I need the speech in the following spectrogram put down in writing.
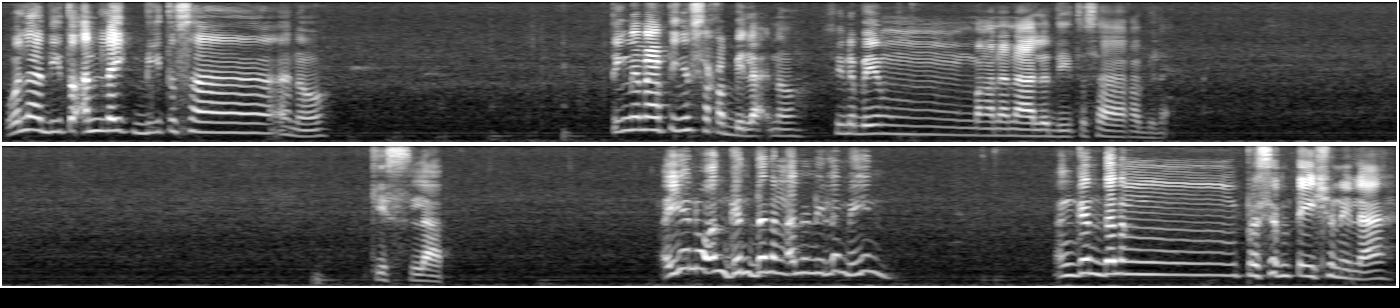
Wala dito. Unlike dito sa, ano, tingnan natin yung sa kabila, no? Sino ba yung mga nanalo dito sa kabila? Kislap. Ayan o, ang ganda ng ano nila, men. Ang ganda ng presentation nila.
